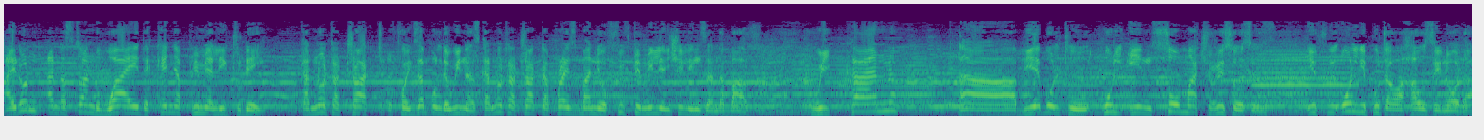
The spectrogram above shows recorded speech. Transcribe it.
I don't understand why the Kenya Premier League today cannot attract, for example, the winners cannot attract a prize money of 50 million shillings and above. We can uh, be able to pull in so much resources if we only put our house in order.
